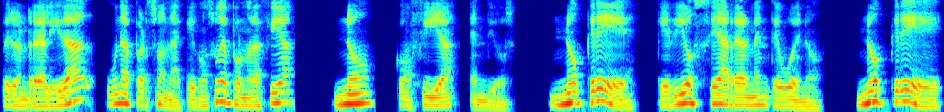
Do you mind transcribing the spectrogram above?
pero en realidad una persona que consume pornografía no confía en Dios. No cree que Dios sea realmente bueno. No cree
